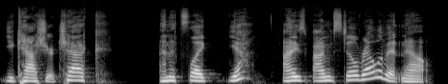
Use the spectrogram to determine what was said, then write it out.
you cash your check, and it's like, yeah, I, I'm still relevant now.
